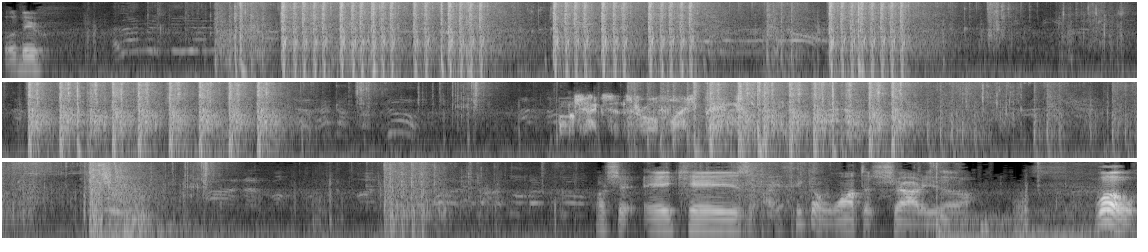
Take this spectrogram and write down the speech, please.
Will do. Jackson, throw a flashbang. Bunch of AKs. I think I want the shotty though. Whoa!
